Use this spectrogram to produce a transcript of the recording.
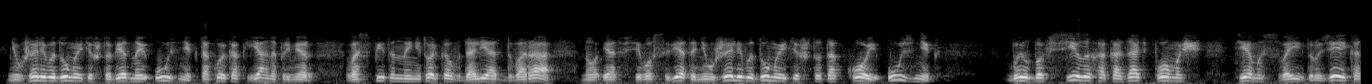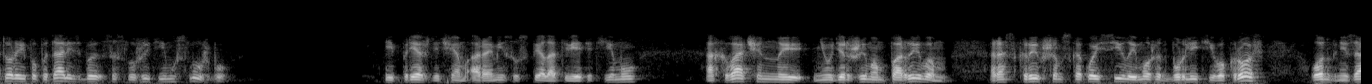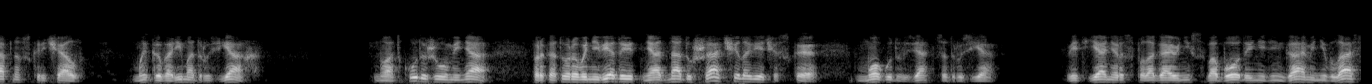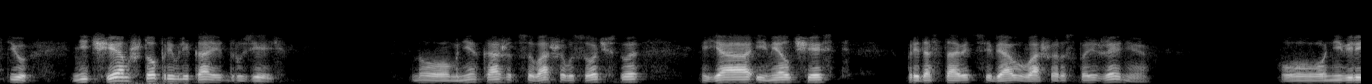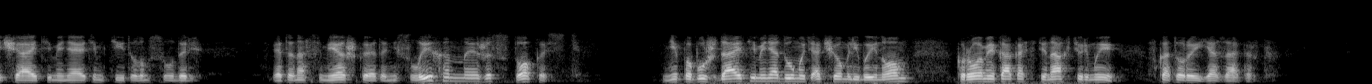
Неужели вы думаете, что бедный узник, такой как я, например, воспитанный не только вдали от двора, но и от всего света, неужели вы думаете, что такой узник был бы в силах оказать помощь тем из своих друзей, которые попытались бы сослужить ему службу? И прежде чем Арамис успел ответить ему, охваченный неудержимым порывом, раскрывшим, с какой силой может бурлить его кровь, он внезапно вскричал «Мы говорим о друзьях». Но откуда же у меня, про которого не ведает ни одна душа человеческая, могут взяться друзья? Ведь я не располагаю ни свободой, ни деньгами, ни властью, ничем, что привлекает друзей. Но мне кажется, ваше высочество, я имел честь предоставить себя в ваше распоряжение. Не величайте меня этим титулом, сударь. Это насмешка, это неслыханная жестокость. Не побуждайте меня думать о чем-либо ином, кроме как о стенах тюрьмы, в которой я заперт.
